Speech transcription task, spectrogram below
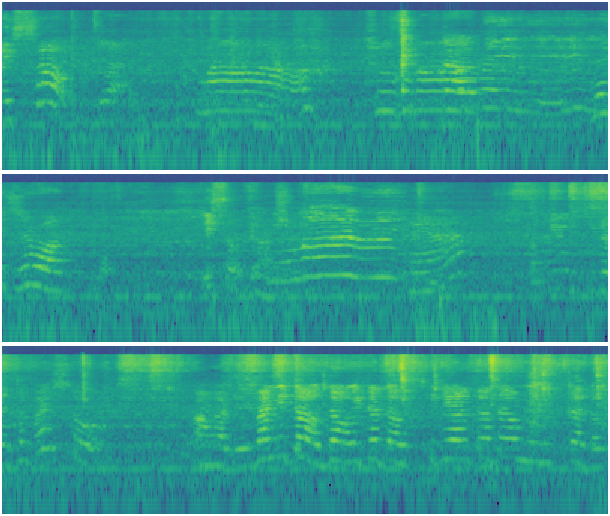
এসো আসো হ্যাঁ খেতে পাইছো আহারে বানি দাও দাও ওইটা দাও সিরিয়ালটা দাও মিল্কটা দাও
